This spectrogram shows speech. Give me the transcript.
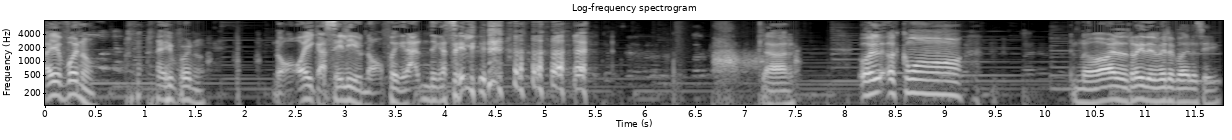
ahí es bueno. Ahí es bueno. No, oye, Caselli, no, fue grande Caselli. claro. O es como. No, el rey del metro cuadro, sí.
